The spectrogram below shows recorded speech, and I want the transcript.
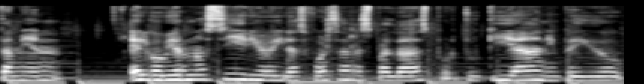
también el gobierno sirio y las fuerzas respaldadas por Turquía han impedido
